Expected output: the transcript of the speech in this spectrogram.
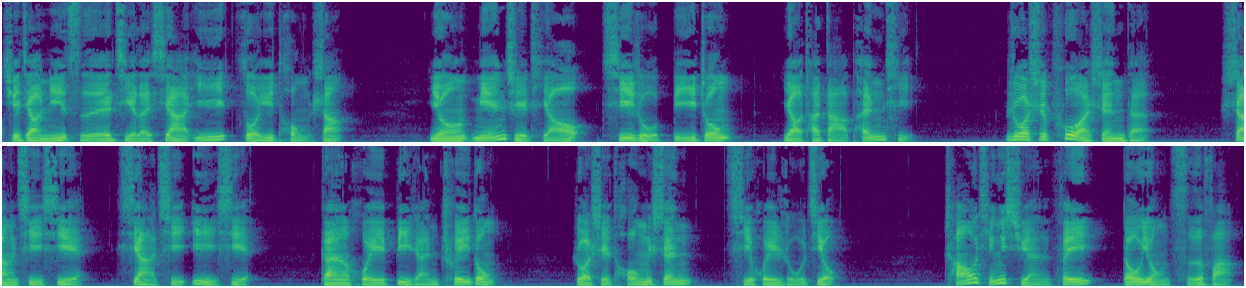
却叫女子解了下衣，坐于桶上，用棉纸条吸入鼻中，要他打喷嚏。若是破身的，上气泄，下气亦泄，干灰必然吹动。若是同身，其灰如旧。朝廷选妃都用此法。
